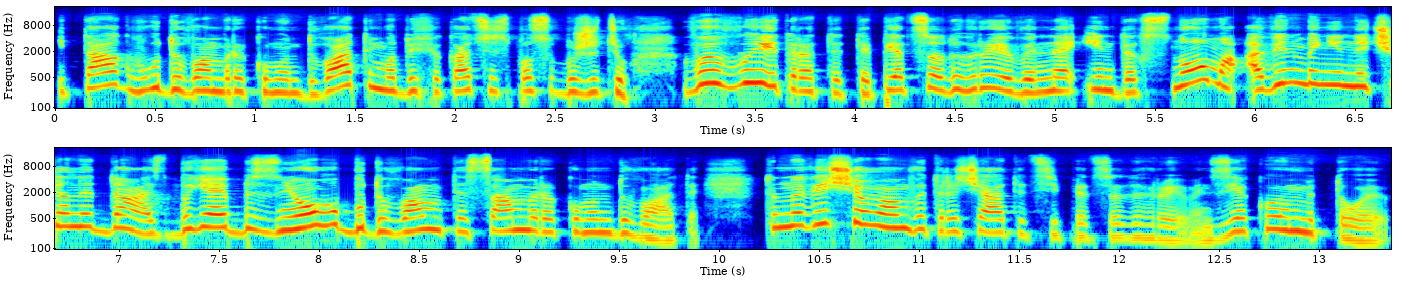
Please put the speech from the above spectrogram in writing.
і так буду вам рекомендувати модифікацію способу життю. Ви витратите 500 гривень на індекс НОМА, а він мені нічого не дасть, бо я і без нього буду вам те саме рекомендувати. То навіщо вам витрачати ці 500 гривень? З якою метою?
